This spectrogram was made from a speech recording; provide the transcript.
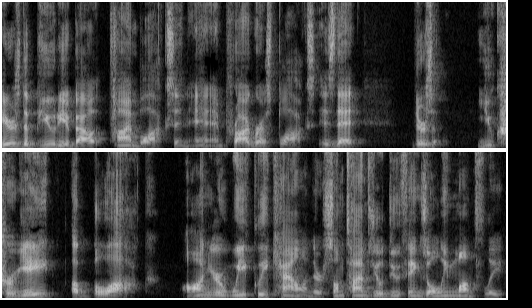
Here's the beauty about time blocks and, and, and progress blocks is that there's you create a block on your weekly calendar. Sometimes you'll do things only monthly,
